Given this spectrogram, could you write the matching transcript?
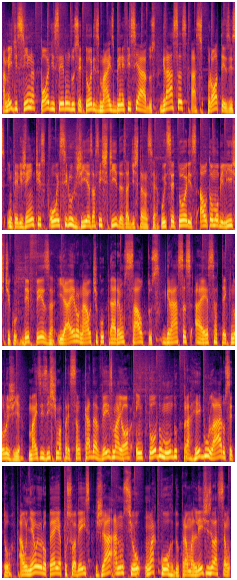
A medicina pode ser um dos setores mais beneficiados, graças às próteses inteligentes ou às cirurgias assistidas à distância. Os setores automobilístico, defesa e aeronáutico darão saltos graças a essa tecnologia. Mas existe uma pressão cada vez maior em todo o mundo para regular o setor. A União Europeia, por sua vez, já anunciou um acordo para uma legislação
